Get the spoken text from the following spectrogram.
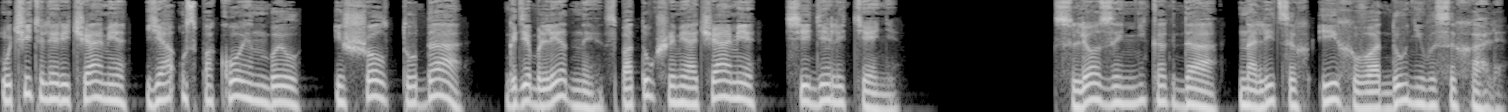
Учителя речами я успокоен был и шел туда, где бледные с потухшими очами сидели тени. Слезы никогда на лицах их в аду не высыхали.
